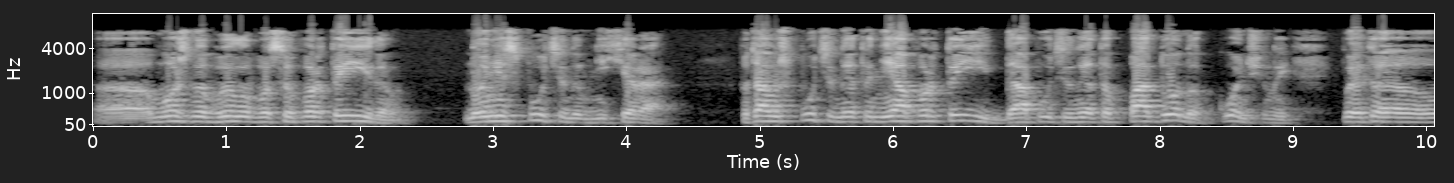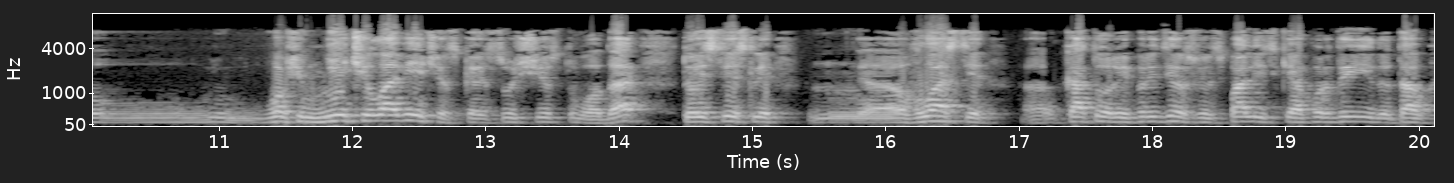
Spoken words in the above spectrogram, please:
э, можно было бы с апартеидом, но не с Путиным ни хера. Потому что Путин это не апартеид, да, Путин это подонок конченый, это в общем, нечеловеческое существо, да, то есть, если э, власти, э, которые придерживались политики апартеида там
